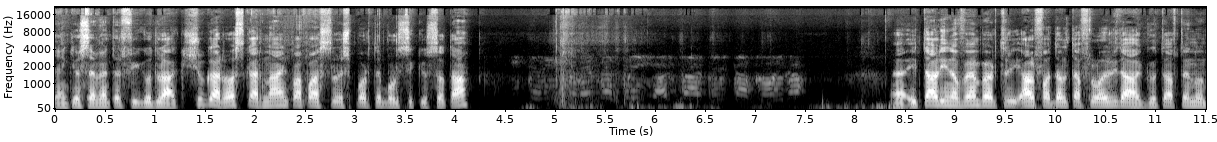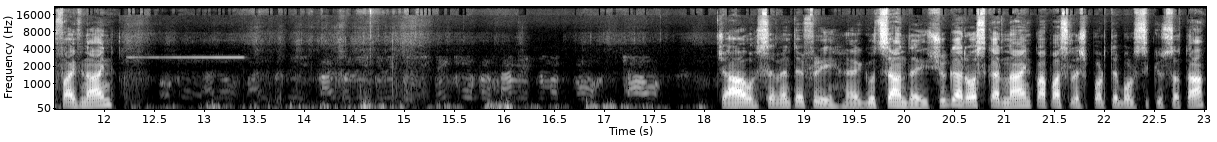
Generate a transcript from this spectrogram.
Thank you, 73. Good luck. Sugar Oscar 9, Papa slash Portable CQ Sota. Italy November 3 Alpha Delta Florida. Uh, Italy November 3 Alpha Delta Florida. Good afternoon, 5 9. Thank you for summit number 2. Ciao. Ciao, 73. Uh, good Sunday. Sugar Oscar 9, Papa slash Portable CQ Sota.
